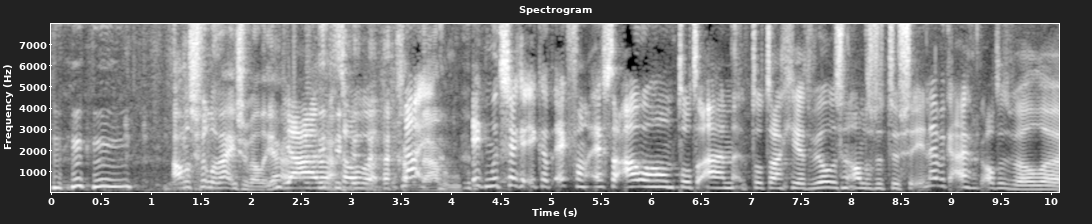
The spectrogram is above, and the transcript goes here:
Anders vullen wij ze wel in. ja, dat zal wel. Nou, roepen. ik moet zeggen, ik had echt van Esther Ouwehand tot aan, tot aan Geert Wilders en alles ertussenin... heb ik eigenlijk altijd wel eh,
